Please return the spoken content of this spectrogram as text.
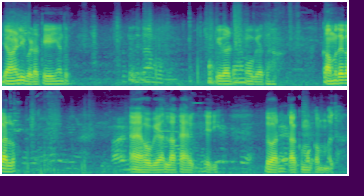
ਜਾਣ ਲਈ ਬੜਾ ਤੇਜ਼ ਆ ਤੂੰ ਛੁੱਟੀ ਦਾ ਟਾਈਮ ਹੋ ਗਿਆ ਤੇ ਕੰਮ ਤੇ ਕਰ ਲਓ ਐ ਹੋ ਗਿਆ ਅੱਲਾ ਖੈਰ ਕਰੇ ਜੀ ਦੁਆਰਾ ਤੱਕ ਮੁਕੰਮਲ ਹਾਂ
